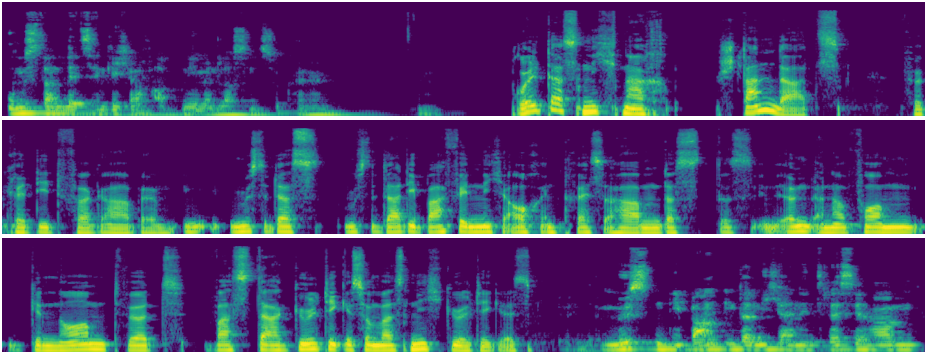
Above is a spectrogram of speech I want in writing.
um es dann letztendlich auch abnehmen lassen zu können. Brüllt das nicht nach Standards für Kreditvergabe? Müsste, das, müsste da die BaFin nicht auch Interesse haben, dass das in irgendeiner Form genormt wird, was da gültig ist und was nicht gültig ist? Müssten die Banken da nicht ein Interesse haben?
